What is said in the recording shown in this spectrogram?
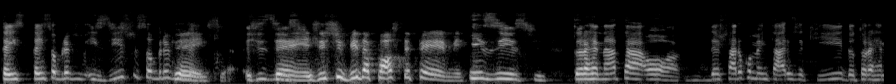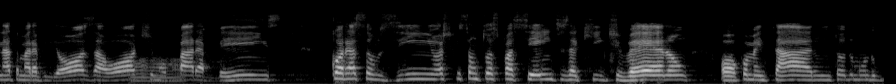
Tem, tem sobrevi... Existe sobrevivência. Tem. Existe. Tem. Existe vida pós-TPM. Existe. Doutora Renata, ó, deixaram comentários aqui. Doutora Renata maravilhosa, ótimo, oh. parabéns. Coraçãozinho, acho que são tuas pacientes aqui que tiveram, ó, comentaram, todo mundo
